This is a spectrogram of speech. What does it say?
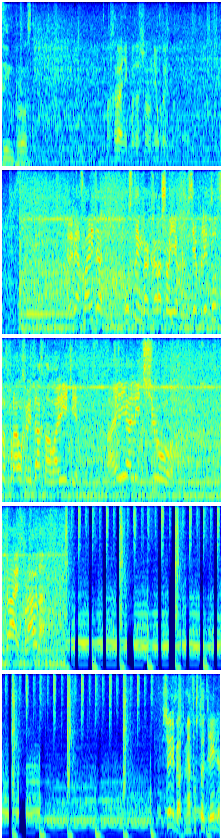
Дым просто. Охранник подошел, нюхай. Ребят, смотрите, пустым как хорошо ехать. Все плетутся в правых рядах на аварийке. А я лечу. Кайф, правда? Все, ребят, у меня пустой трейлер.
